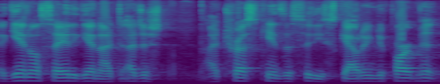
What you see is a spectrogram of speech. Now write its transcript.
Again, I'll say it again. I, I just I trust Kansas City's scouting department.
